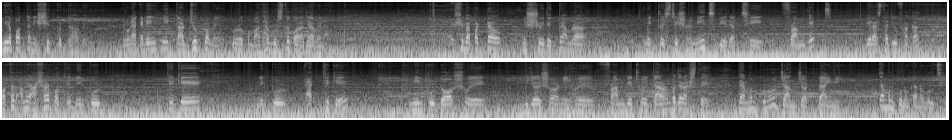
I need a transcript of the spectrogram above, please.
নিরাপত্তা নিশ্চিত করতে হবে এবং একাডেমিক কার্যক্রমে কোনো রকম বাধাগ্রস্ত করা যাবে না। সে ব্যাপারটাও নিশ্চয়ই দেখবে। আমরা মেট্রো স্টেশনের নিচ দিয়ে যাচ্ছি ফ্রামগেট এই রাস্তাটিও ফাঁকা। অর্থাৎ আমি আসার পথে মিরপুর থেকে, মিরপুর এক থেকে মিরপুর দশ হয়ে বিজয় সরণি হয়ে ফ্রামগেট হয়ে কারণবাজার আসতে তেমন কোনো যানজট পাইনি। তেমন কোনো কেন বলছি?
